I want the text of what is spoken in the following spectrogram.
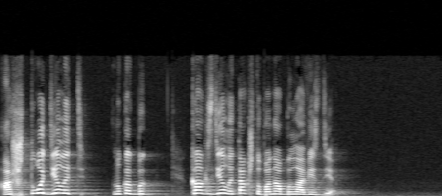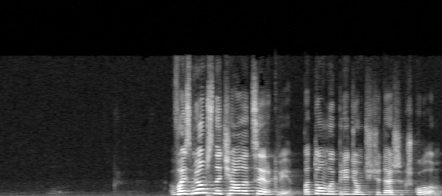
А что делать, ну как бы как сделать так, чтобы она была везде? Возьмем сначала церкви, потом мы придем чуть-чуть дальше к школам.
